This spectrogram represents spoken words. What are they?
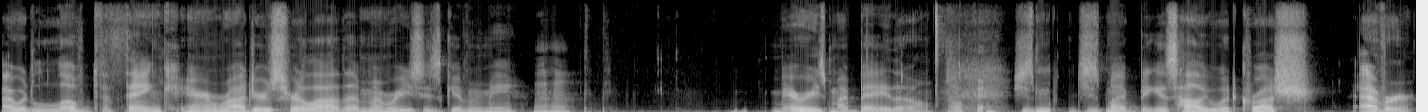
I would love to thank Aaron Rodgers for a lot of the memories he's given me. hmm Mary's my bay though. Okay. She's she's my biggest Hollywood crush ever.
